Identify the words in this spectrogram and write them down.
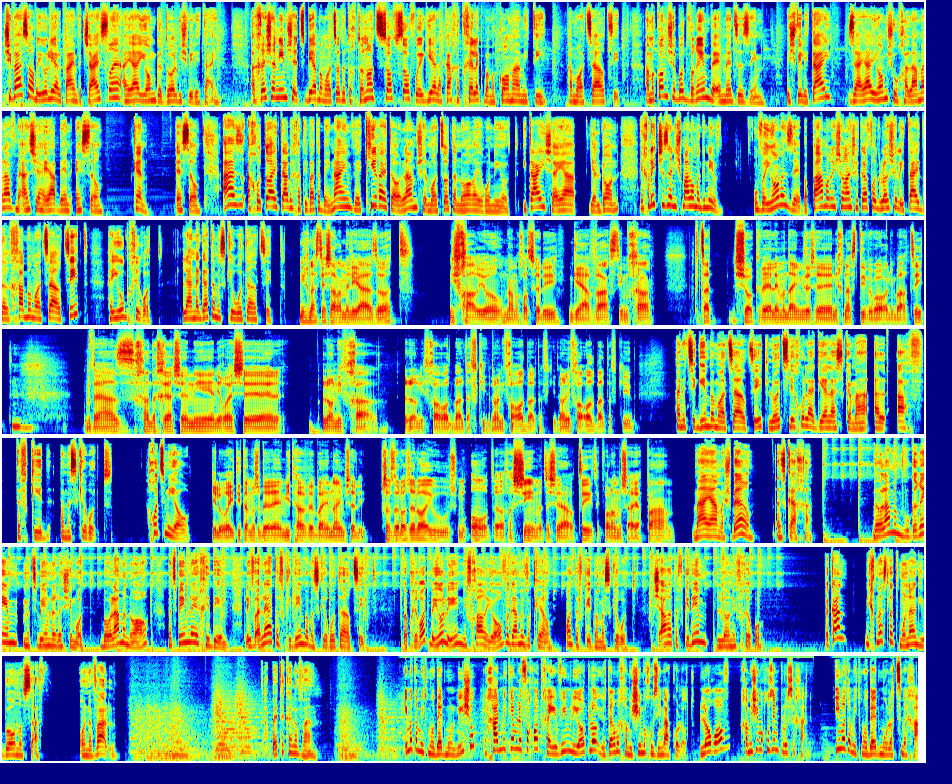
17 ביולי 2019 היה יום גדול בשביל איתי. אחרי שנים שהצביע במועצות התחתונות, סוף סוף הוא הגיע לקחת חלק במקום האמיתי, המועצה הארצית. המקום שבו דברים באמת זזים. בשביל איתי, זה היה יום שהוא חלם עליו מאז שהיה בן עשר. כן, עשר. אז אחותו הייתה בחטיבת הביניים והכירה את העולם של מועצות הנוער העירוניות. איתי, שהיה ילדון, החליט שזה נשמע לו מגניב. וביום הזה, בפעם הראשונה שכף רגלו של איתי דרכה במועצה הארצית, היו בחירות, להנהגת המזכירות הארצית. נכנסתי ישר למליאה הזאת, נבחר יו"ר מהמחוז שלי, גאווה, שמחה, קצת שוק והלם עדיין מזה שנכנסתי ובואו אני בארצית. ואז אחד אחרי השני אני רואה שלא נבחר, לא נבחר עוד בעל תפקיד, ולא נבחר עוד בעל תפקיד, לא נבחר עוד בעל תפקיד. הנציגים במועצה הארצית לא הצליחו להגיע להסכמה על אף תפקיד במזכירות. חוץ מיו"ר. כאילו ראיתי את המשבר אה, מתהווה בעיניים שלי. עכשיו זה לא שלא היו שמועות ורחשים על זה שהארצית זה כבר לא מה שהיה פעם. מה היה המשבר? אז ככה. בעולם המבוגרים מצביעים לרשימות. בעולם הנוער מצביעים ליחידים, לבעלי התפקידים במזכירות הארצית. בבחירות ביולי נבחר יו"ר וגם מבקר, עוד תפקיד במזכירות. שאר התפקידים לא נבחרו. וכאן נכנס לתמונה גיבור נוסף, או נבל. הפתק הלבן. אם אתה מתמודד מול מישהו, אחד מכם לפחות חייבים להיות לו יותר מ-50% מהקולות. לא רוב, 50% פלוס אחד. אם אתה מתמודד מול עצמך,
